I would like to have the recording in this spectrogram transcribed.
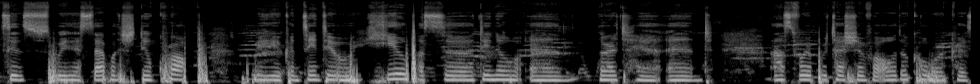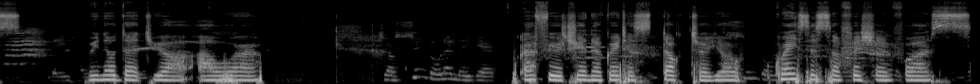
since we established new crop, we continue to heal Pastor Dino and Lord and ask for protection for all the co-workers. We know that you are our refuge and the greatest doctor. Your grace is sufficient for us.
